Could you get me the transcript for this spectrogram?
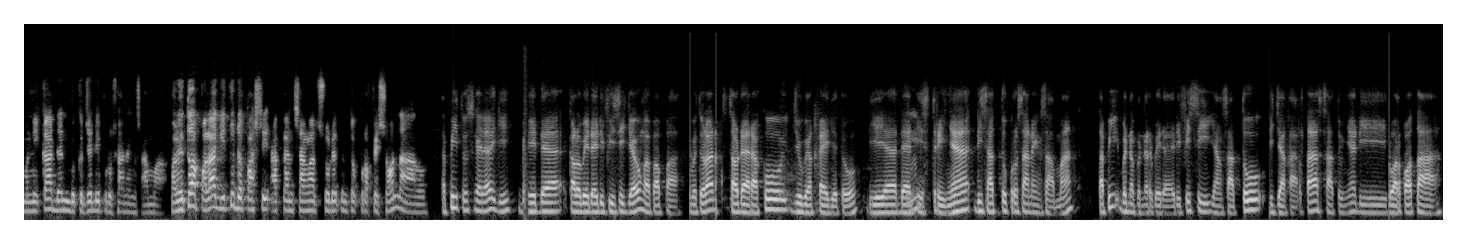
menikah dan bekerja di perusahaan yang sama? Kalau itu apalagi itu udah pasti akan sangat sulit untuk profesional. Tapi itu sekali lagi beda kalau beda divisi jauh nggak apa-apa. Kebetulan saudaraku juga kayak gitu. Dia dan Hmm. istrinya di satu perusahaan yang sama, tapi benar-benar beda divisi. Yang satu di Jakarta, satunya di luar kota.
